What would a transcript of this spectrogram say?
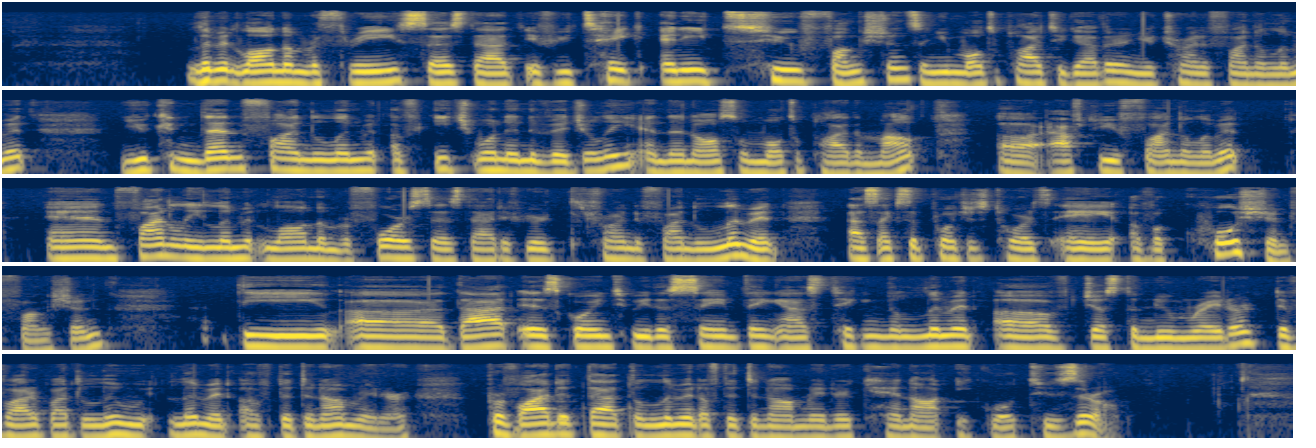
Limit law number three says that if you take any two functions and you multiply together and you're trying to find a limit, you can then find the limit of each one individually and then also multiply them out uh, after you find the limit. And finally, limit law number four says that if you're trying to find a limit as x approaches towards a of a quotient function, the uh, that is going to be the same thing as taking the limit of just the numerator divided by the lim- limit of the denominator, provided that the limit of the denominator cannot equal to zero.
